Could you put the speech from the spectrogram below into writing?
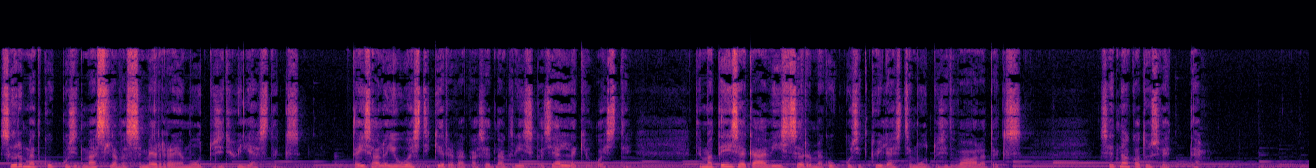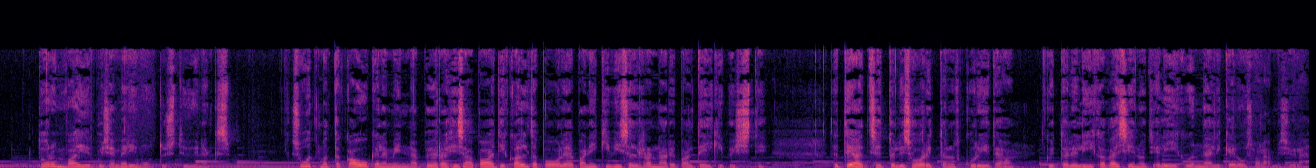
sõrmed kukkusid mässlavasse merre ja muutusid hüljesteks. ta isa lõi uuesti kirvega, Sedna kriiskas jällegi uuesti. Tema teise käe viis sõrme kukkusid küljest ja muutusid vaaladeks. Sedna kadus vette. torm vaibus ja meri muutus tüüneks suutmata kaugele minna, pööras isa paadi kalda poole ja pani kivisel rannaribal telgi püsti. ta teadis, et oli sooritanud kuriteo, kuid ta oli liiga väsinud ja liiga õnnelik elus olemise üle.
